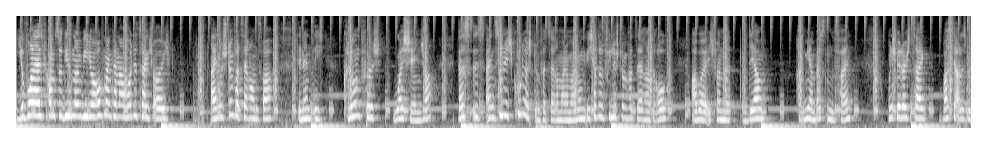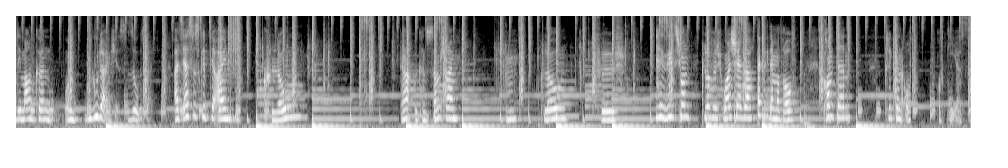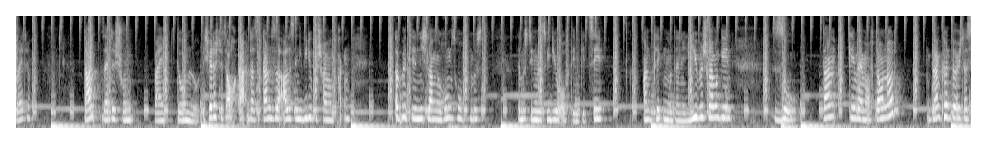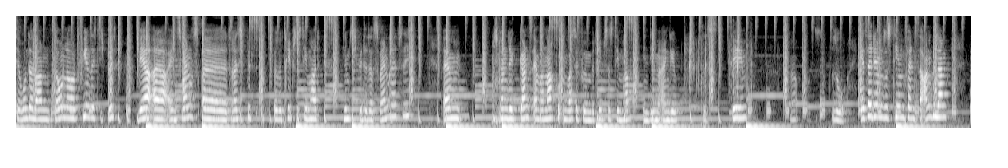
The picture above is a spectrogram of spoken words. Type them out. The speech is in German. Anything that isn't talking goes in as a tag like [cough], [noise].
Jo Freunde, herzlich willkommen zu diesem neuen Video auf meinem Kanal. Heute zeige ich euch einen Stimmverzerrer und zwar, der nennt sich Clonefish Voice Changer. Das ist ein ziemlich cooler Stimmverzerrer meiner Meinung. nach. Ich hatte viele Stimmverzerrer drauf, aber ich fand, der hat mir am besten gefallen. Und ich werde euch zeigen, was ihr alles mit dem machen könnt und wie gut er eigentlich ist. So, gleich. Als erstes gibt ihr ein Clone. Ja, wir können zusammenschreiben. Hm. Clone Fish. [laughs] Ihr seht schon, Clonefish One Changer. Da klickt ihr mal drauf. Kommt dann, klickt dann auf, auf die erste Seite. Dann seid ihr schon beim Download. Ich werde euch jetzt auch das Ganze alles in die Videobeschreibung packen, damit ihr nicht lange rumsuchen müsst. Dann müsst ihr nur das Video auf dem PC anklicken und dann in die Videobeschreibung gehen. So, dann gehen wir immer auf Download. Dann könnt ihr euch das hier runterladen. Download 64-Bit. Wer äh, ein 32-Bit-Betriebssystem hat, nimmt sich bitte das 32. Ähm, das könnt ihr ganz einfach nachgucken, was ihr für ein Betriebssystem habt, indem ihr eingebt System. Ja, so, jetzt seid ihr im Systemfenster angelangt.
